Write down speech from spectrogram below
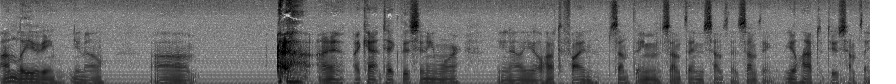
I'm leaving, you know, um, I I can't take this anymore. You know, you'll have to find something, something, something, something. You'll have to do something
